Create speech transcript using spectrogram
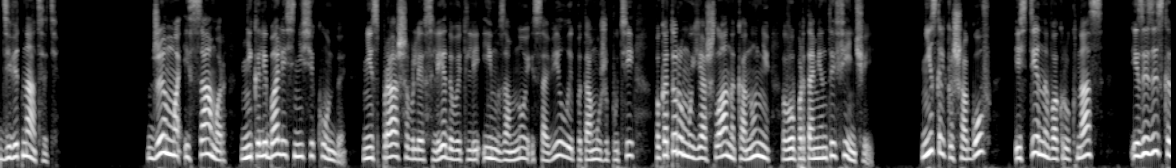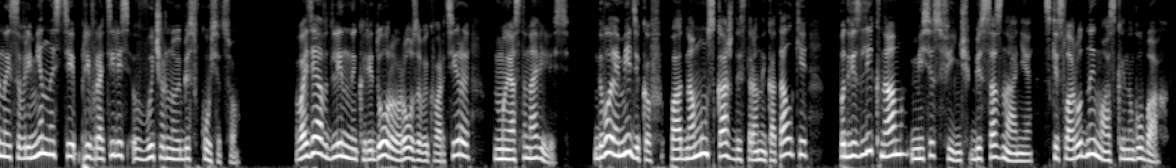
19. Джемма и Саммер не колебались ни секунды, не спрашивали, следовать ли им за мной и Савиллой по тому же пути, по которому я шла накануне в апартаменты Финчей. Несколько шагов, и стены вокруг нас из изысканной современности превратились в вычурную безвкусицу. Войдя в длинный коридор розовой квартиры, мы остановились. Двое медиков, по одному с каждой стороны каталки, подвезли к нам миссис Финч без сознания, с кислородной маской на губах.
